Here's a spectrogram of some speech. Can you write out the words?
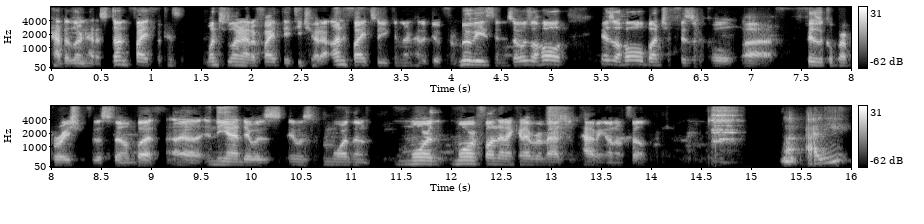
had to learn how to stunt fight because once you learn how to fight, they teach you how to unfight, so you can learn how to do it for movies. And so it was a whole there's a whole bunch of physical uh, physical preparation for this film. But uh, in the end, it was it was more than more more fun than I can ever imagine having on a film. Uh, Ali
